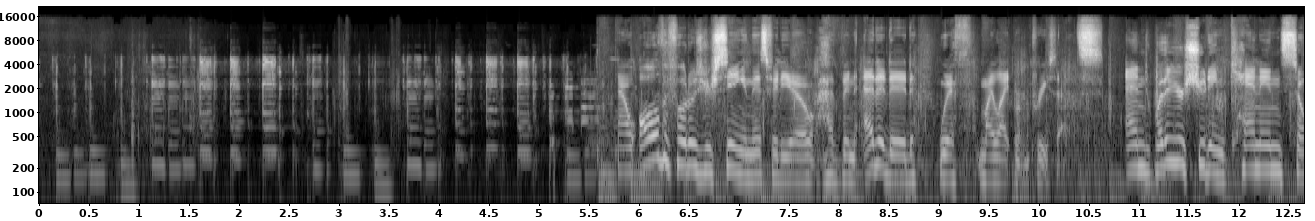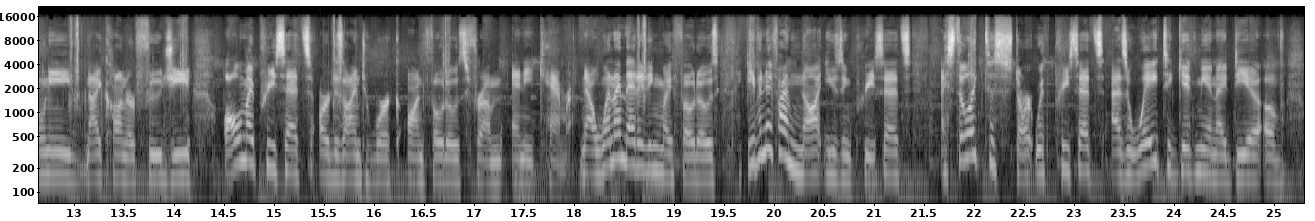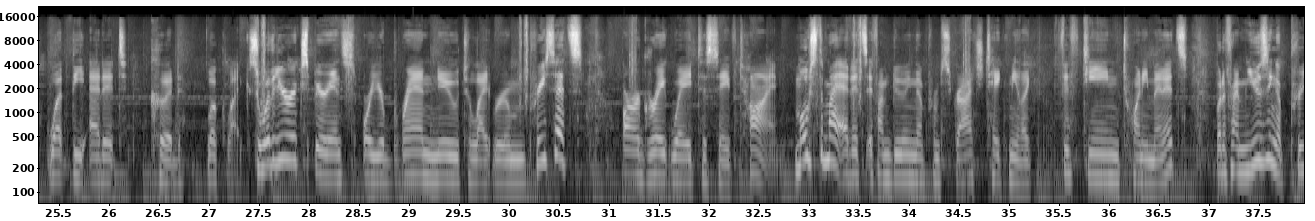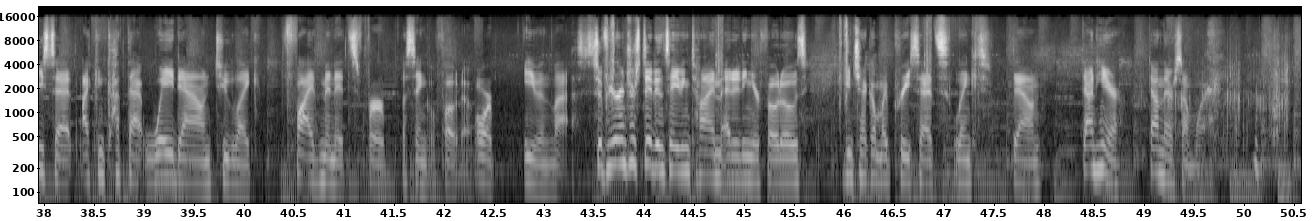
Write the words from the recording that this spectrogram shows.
Now, all the photos you're seeing in this video have been edited with my Lightroom presets. And whether you're shooting Canon, Sony, Nikon, or Fuji, all my presets are designed to work on photos from any camera. Now, when I'm editing my photos, even if I'm not using presets, I still like to start with presets as a way to give me an idea of what the edit could look like. So whether you're experienced or you're brand new to Lightroom, presets are a great way to save time. Most of my edits, if I'm doing them from scratch, take me like 15, 20 minutes. But if I'm using a preset, I can cut that way down to like five minutes for a single photo or even less. So if you're interested in saving time editing your photos, you can check out my presets linked down, down here, down there somewhere.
